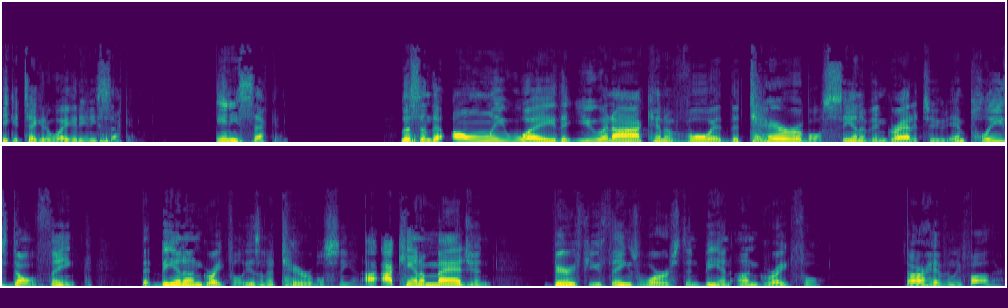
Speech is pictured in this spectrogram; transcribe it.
He could take it away at any second. Any second. Listen, the only way that you and I can avoid the terrible sin of ingratitude, and please don't think that being ungrateful isn't a terrible sin. I, I can't imagine very few things worse than being ungrateful to our Heavenly Father.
